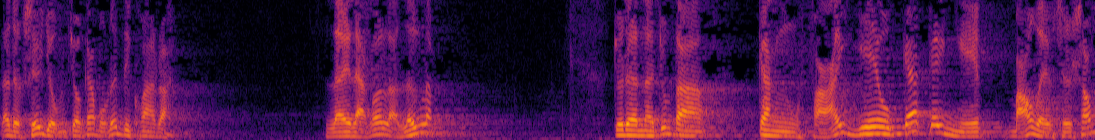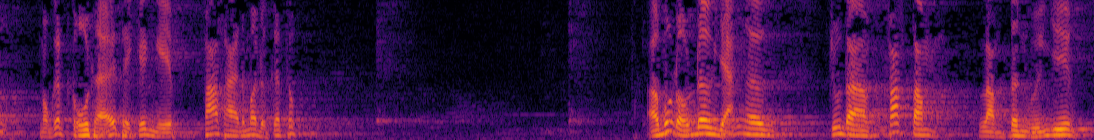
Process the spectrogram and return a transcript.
đã được sử dụng cho các mục đích đi khoa rồi. Lệ lạc đó là lớn lắm. Cho nên là chúng ta cần phải gieo các cái nghiệp bảo vệ sự sống một cách cụ thể thì cái nghiệp phá thai nó mới được kết thúc. Ở mức độ đơn giản hơn chúng ta phát tâm làm tình nguyện viên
